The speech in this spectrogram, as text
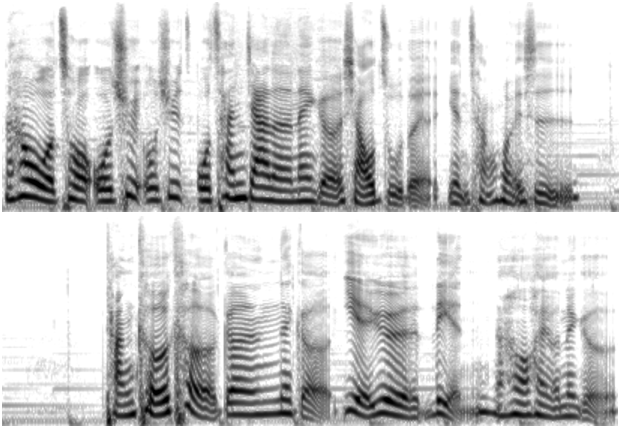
然后我抽我去我去我参加的那个小组的演唱会是。唐可可跟那个夜月恋，然后还有那个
